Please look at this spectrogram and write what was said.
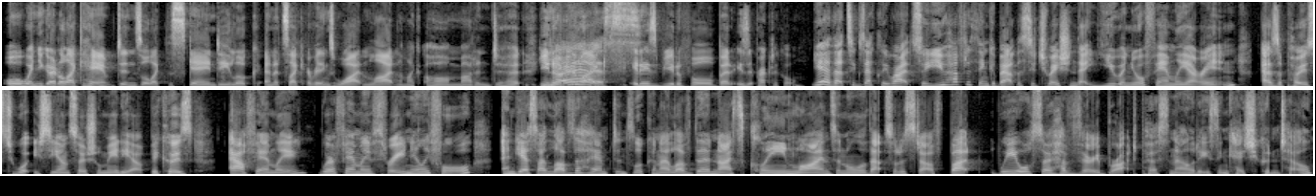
Or when you go to like Hamptons or like the Scandi look and it's like everything's white and light and I'm like, oh, mud and dirt. You know, Yes. like it is beautiful, but is it practical? Yeah, that's exactly right. So you have to think about the situation that you and your family are in as opposed to what you see on social media because our family, we're a family of three, nearly four. And yes, I love the Hamptons look and I love the nice clean lines and all of that sort of stuff. But we also have very bright personalities, in case you couldn't tell.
